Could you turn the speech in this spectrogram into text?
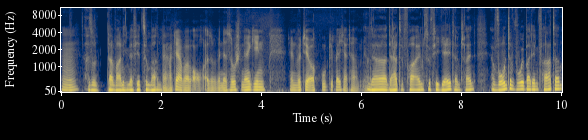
Mhm. Also da war nicht mehr viel zu machen. Da hat er aber auch, also wenn das so schnell ging, dann wird er auch gut gebechert haben. Ja. Na, der hatte vor allem zu viel Geld anscheinend. Er wohnte wohl bei dem Vater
